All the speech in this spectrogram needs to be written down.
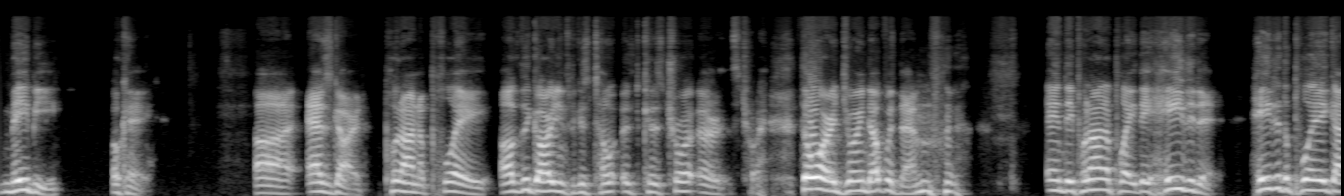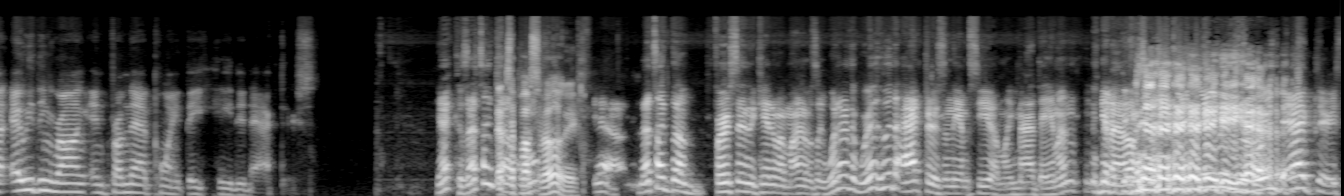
maybe okay. Uh Asgard put on a play of the Guardians because because Troy or Troy, Thor joined up with them, and they put on a play. They hated it, hated the play, got everything wrong, and from that point, they hated actors. Yeah, because that's like that's a possibility. yeah, that's like the first thing that came to my mind. I was like, what are the where, who are the actors in the MCU? I'm like Matt Damon, you know, yeah. actors.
